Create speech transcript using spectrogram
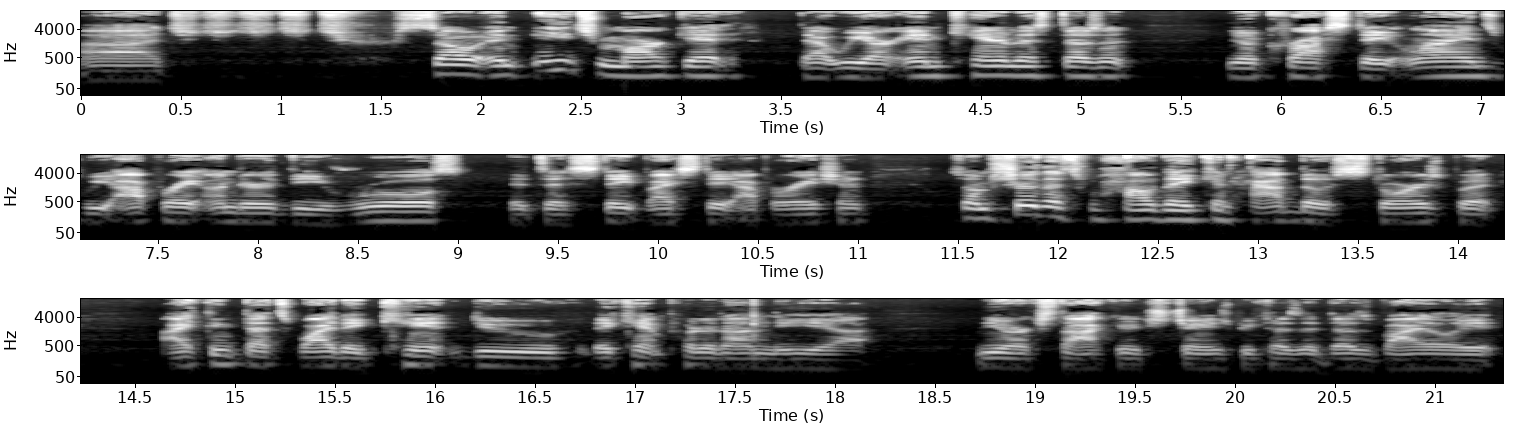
Uh, so in each market that we are in, cannabis doesn't you know, cross state lines. We operate under the rules. It's a state by state operation. So I'm sure that's how they can have those stores, but I think that's why they can't do they can't put it on the uh, New York Stock Exchange because it does violate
